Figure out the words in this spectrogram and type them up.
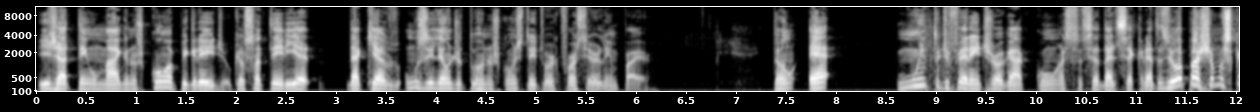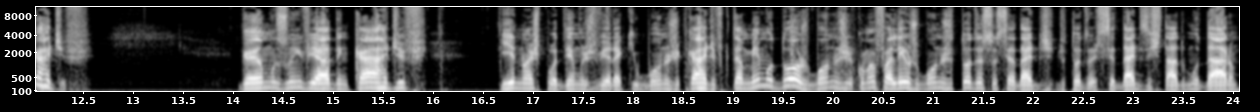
e já tenho um Magnus com upgrade, o que eu só teria daqui a um zilhão de turnos com State Workforce Early Empire. Então é muito diferente jogar com as sociedades secretas. E opa, achamos Cardiff. Ganhamos um enviado em Cardiff. E nós podemos ver aqui o bônus de Cardiff, que também mudou. Os bônus, de, como eu falei, os bônus de todas as sociedades, de todas as cidades-estado mudaram.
